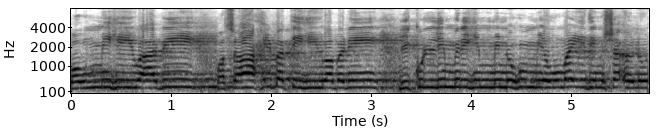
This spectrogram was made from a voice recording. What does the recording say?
வ உம்மிஹி வ அபி வ சாஹிபதிஹி வ பனி லிகுல்லி இம்ரிஹிம் மின்ஹும் யௌமைதின் ஷஅனு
